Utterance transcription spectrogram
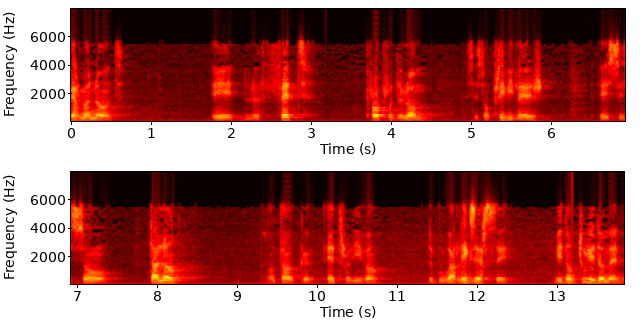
permanente est le fait propre de l'homme, c'est son privilège et c'est son talent en tant qu'être vivant de pouvoir l'exercer, mais dans tous les domaines,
